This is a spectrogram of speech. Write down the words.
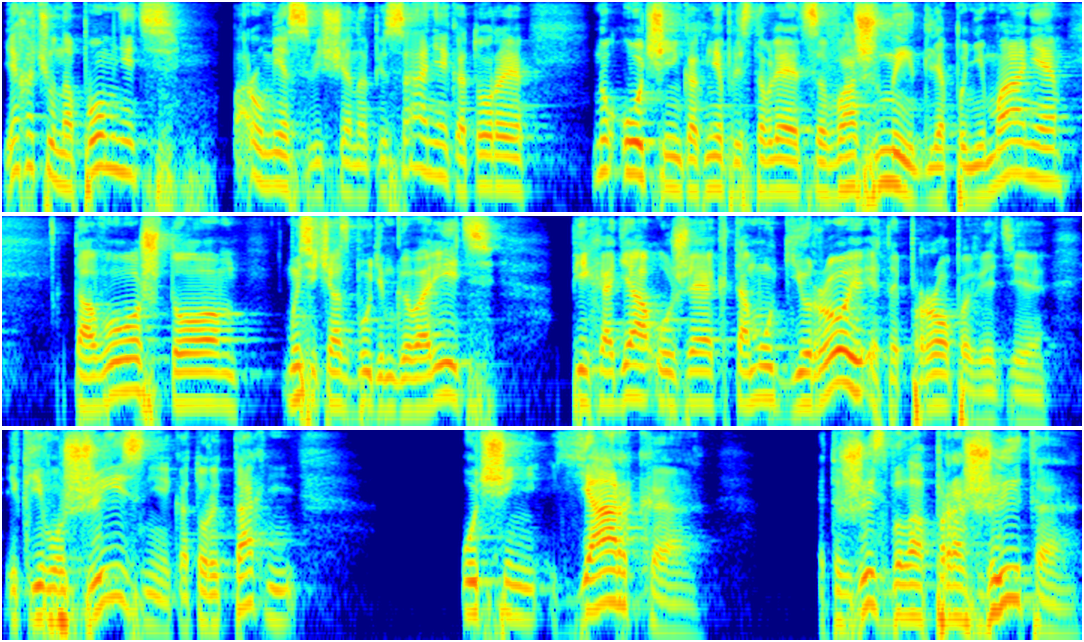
Я хочу напомнить пару мест Священного Писания, которые, ну, очень, как мне представляется, важны для понимания того, что мы сейчас будем говорить, переходя уже к тому герою этой проповеди и к его жизни, который так очень ярко, эта жизнь была прожита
